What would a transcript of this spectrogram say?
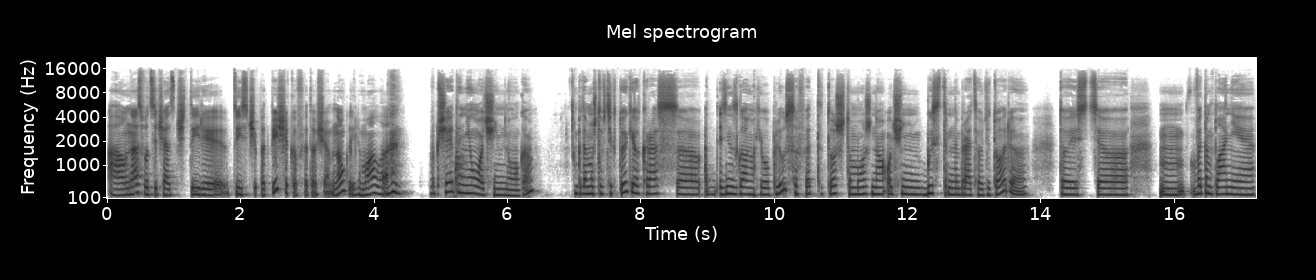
а у нас вот сейчас 4 тысячи подписчиков. Это вообще много или мало? Вообще это не очень много. Потому что в ТикТоке как раз э, один из главных его плюсов это то, что можно очень быстро набрать аудиторию. То есть э, в этом плане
